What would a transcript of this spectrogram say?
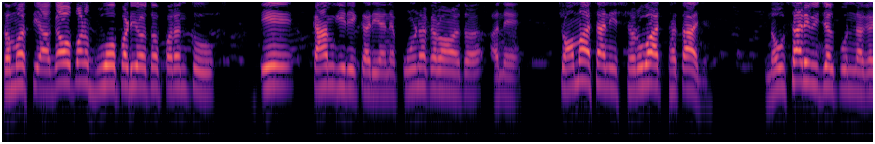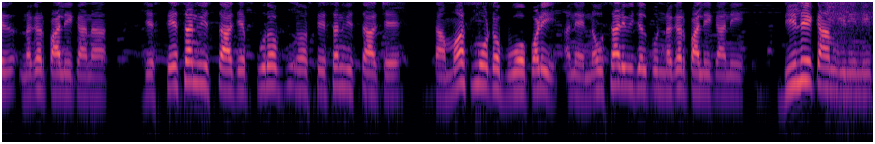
સમસ્યા, અગાઉ પણ ભૂવો પડ્યો હતો, પરંતુ એ કામગીરી કરી અને પૂર્ણ કરવામાં હતો અને ચોમાસાની શરૂઆત થતાં જ નવસારી વિજલપુર નગર, નગરપાલિકાના જે સ્ટેશન વિસ્તાર છે પૂર્વનો સ્ટેશન વિસ્તાર છે, ત્યાં મસ્ત મોટો ભૂવો પડી અને નવસારી વિજલપુર નગરપાલિકાની ઢીલી કામગીરીની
